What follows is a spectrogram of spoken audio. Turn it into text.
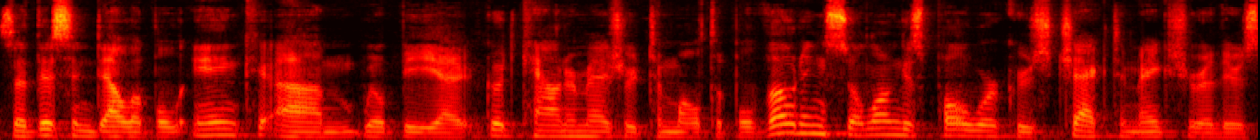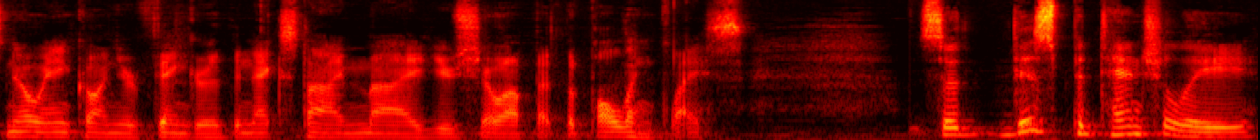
So this indelible ink um, will be a good countermeasure to multiple voting so long as poll workers check to make sure there's no ink on your finger the next time uh, you show up at the polling place. So this potentially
